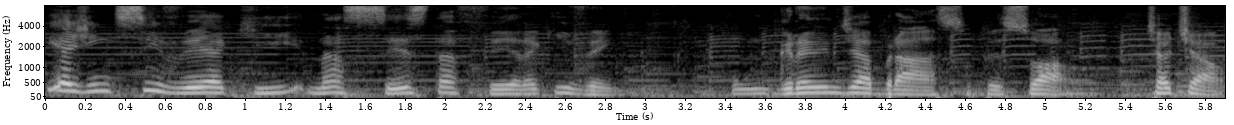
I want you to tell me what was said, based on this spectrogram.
e a gente se vê aqui na sexta-feira que vem. Um grande abraço, pessoal. Tchau, tchau.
